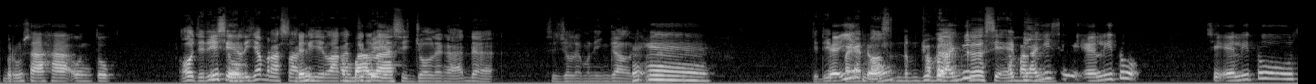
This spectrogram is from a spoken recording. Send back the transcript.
berusaha untuk Oh, jadi si Itu. Ellie-nya merasa Dan kehilangan juga ya si Joel yang nggak ada. Si Joel yang meninggal gitu. kan. Mm-mm. Jadi Ya iya pengen dong. balas dendam juga apalagi, ke si Abby. apalagi si Ellie tuh si Ellie tuh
